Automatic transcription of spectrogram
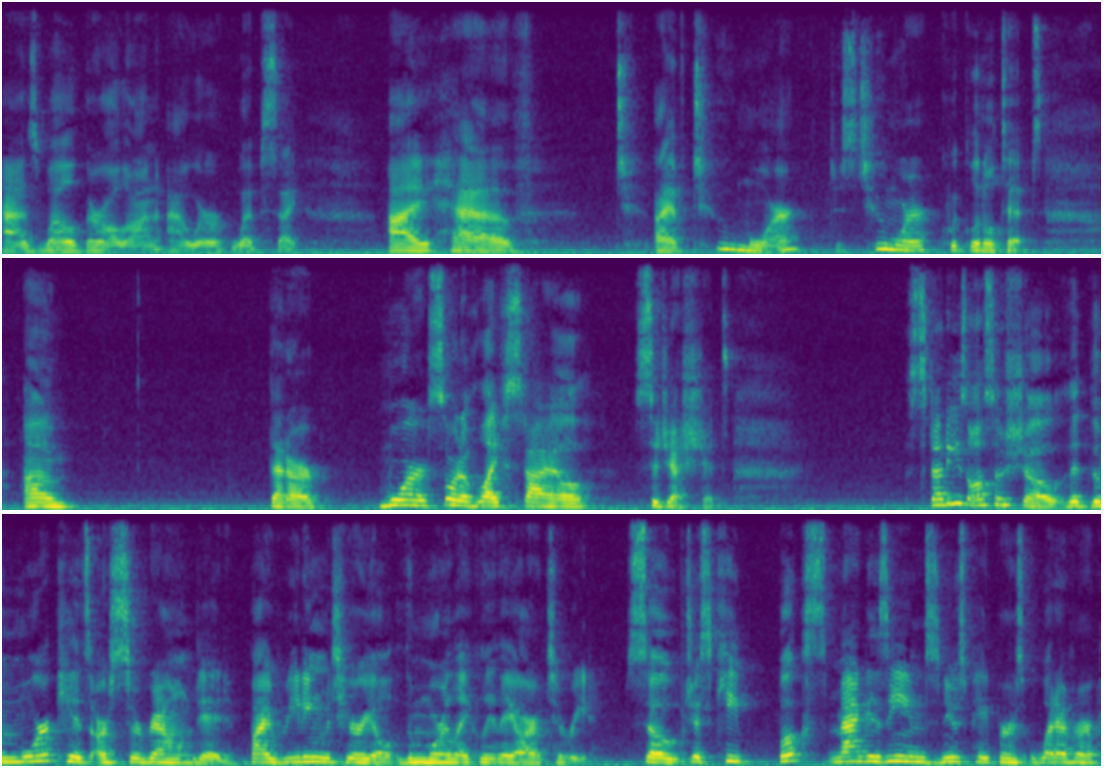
as well. They're all on our website. I have I have two more, just two more quick little tips um, that are more sort of lifestyle suggestions. Studies also show that the more kids are surrounded by reading material, the more likely they are to read. So just keep books, magazines, newspapers, whatever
